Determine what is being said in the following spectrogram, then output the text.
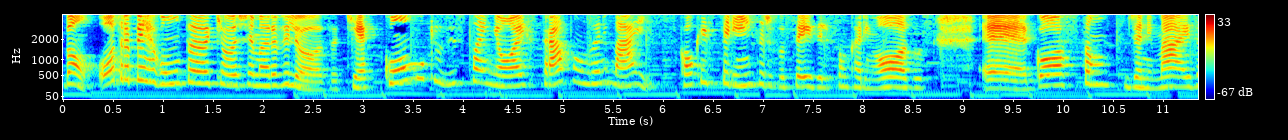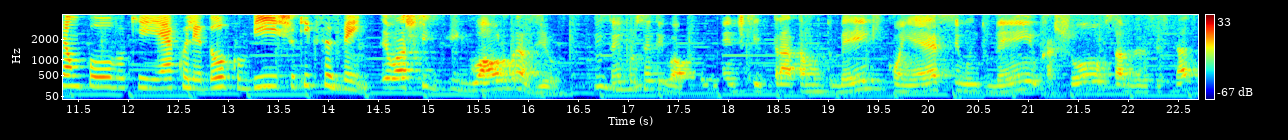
Bom, outra pergunta que eu achei maravilhosa, que é como que os espanhóis tratam os animais? Qual que é a experiência de vocês? Eles são carinhosos? É, gostam de animais? É um povo que é acolhedor com bicho? O que, que vocês veem? Eu acho que igual no Brasil. Uhum. 100% igual. Tem gente que trata muito bem, que conhece muito bem o cachorro, sabe as necessidades.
